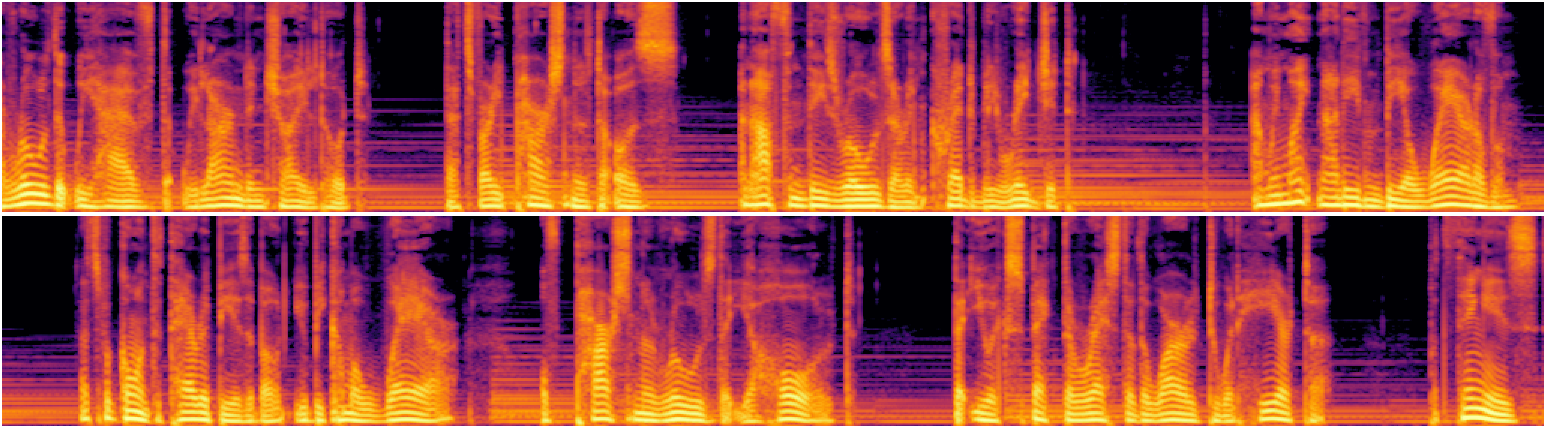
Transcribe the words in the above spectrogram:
A rule that we have that we learned in childhood that's very personal to us. And often these rules are incredibly rigid. And we might not even be aware of them. That's what going to therapy is about. You become aware of personal rules that you hold, that you expect the rest of the world to adhere to. But the thing is,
